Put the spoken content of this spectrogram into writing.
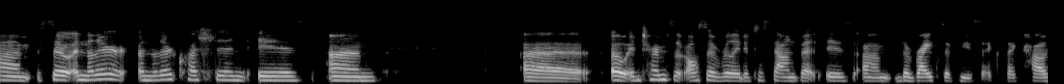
Um, so another another question is, um, uh, oh, in terms of also related to sound, but is um, the rights of music, like how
